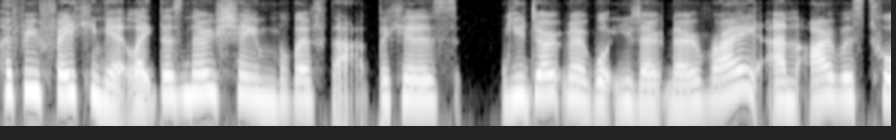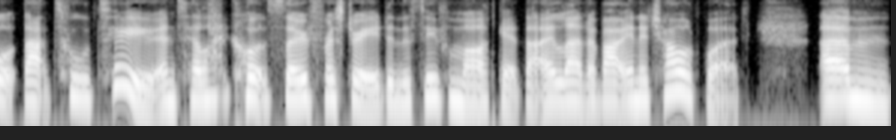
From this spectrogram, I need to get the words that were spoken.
I've been faking it. Like there's no shame with that because you don't know what you don't know, right? And I was taught that tool too until I got so frustrated in the supermarket that I learned about inner child work. Um,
